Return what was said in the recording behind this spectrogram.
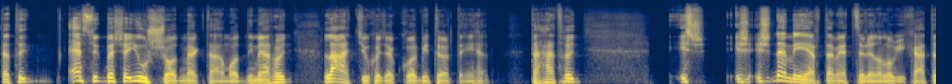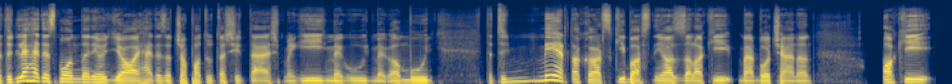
Tehát, hogy eszükbe se jussod megtámadni, mert hogy látjuk, hogy akkor mi történhet. Tehát, hogy és, és, és nem értem egyszerűen a logikát. Tehát, hogy lehet ezt mondani, hogy jaj, hát ez a csapatutasítás, meg így, meg úgy, meg amúgy. Tehát, hogy miért akarsz kibaszni azzal, aki, már bocsánat, aki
